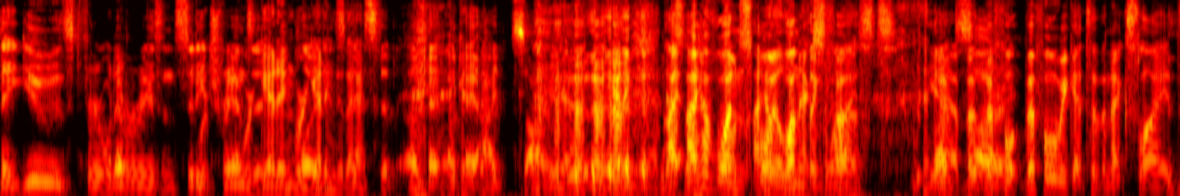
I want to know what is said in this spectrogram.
they used for whatever reason city We're- we're transit. getting- we're getting to that. instead- okay, okay. I sorry. Yeah, we're getting to that. I, That's I like- have one. I have spoil one thing slide. first. Yeah, but sorry. before before we get to the next slide,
